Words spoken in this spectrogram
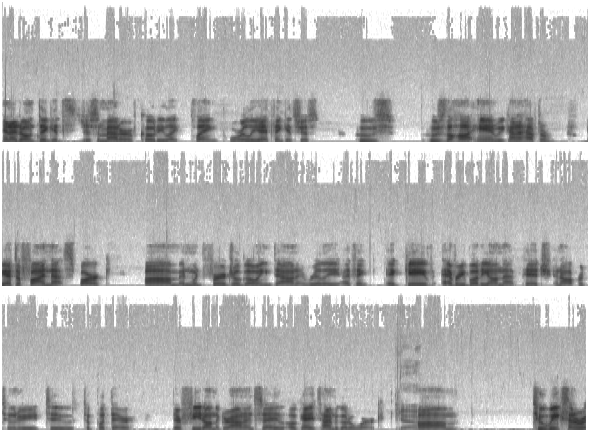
and I don't think it's just a matter of Cody like playing poorly. I think it's just who's who's the hot hand. We kind of have to we have to find that spark. Um, and with Virgil going down, it really, I think, it gave everybody on that pitch an opportunity to to put their their feet on the ground and say, okay, time to go to work. Yeah. Um, two weeks in a row.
